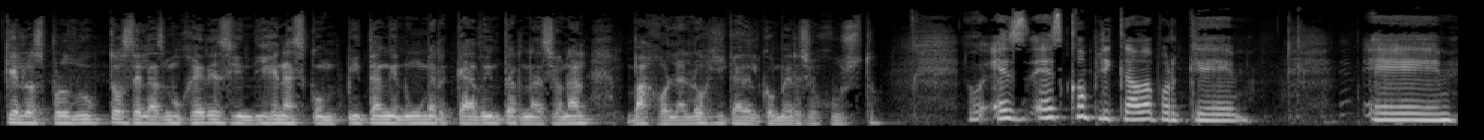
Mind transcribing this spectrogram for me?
que los productos de las mujeres indígenas compitan en un mercado internacional bajo la lógica del comercio justo? Es, es complicado porque, eh,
